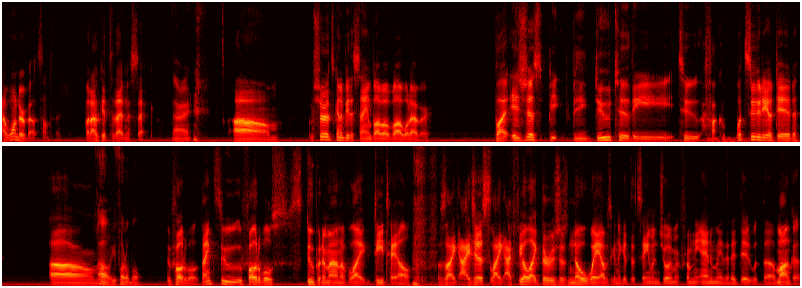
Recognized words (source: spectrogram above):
i wonder about something but i'll get to that in a sec All right. um, I'm sure it's gonna be the same. Blah blah blah. Whatever. But it's just be, be due to the to fuck what studio did. Um, Oh, Ufotable. Ufotable. Thanks to Ufotable's stupid amount of like detail, I was like, I just like I feel like there was just no way I was gonna get the same enjoyment from the anime that I did with the manga.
